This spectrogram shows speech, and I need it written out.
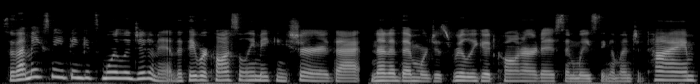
So that makes me think it's more legitimate that they were constantly making sure that none of them were just really good con artists and wasting a bunch of time.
